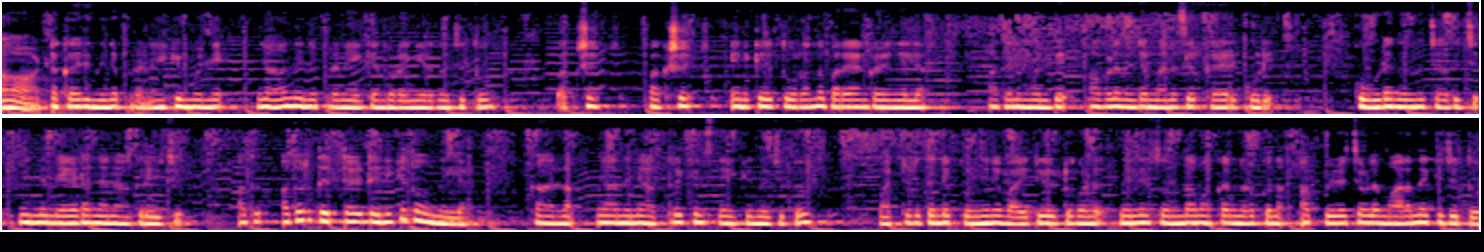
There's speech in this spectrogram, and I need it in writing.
ആ ആട്ടക്കാരി നിന്നെ പ്രണയിക്കും മുന്നേ ഞാൻ നിന്നെ പ്രണയിക്കാൻ തുടങ്ങിയിരുന്നു ചിത്തു പക്ഷേ പക്ഷേ എനിക്കത് തുറന്നു പറയാൻ കഴിഞ്ഞില്ല. അതിനു മുൻപേ അവൾ നിന്റെ മനസ്സിൽ കയറിക്കൂടി. കൂടെ നിന്ന് ചതിച്ച് നിന്നെ നേടാൻ ഞാൻ ആഗ്രഹിച്ചു. അത് അതൊരു തെറ്റായിട്ട് എനിക്ക് തോന്നുന്നില്ല. കാരണം ഞാൻ നിന്നെ അത്രയ്ക്കും സ്നേഹിക്കുന്നു ചിത്തു മറ്റൊരുത്തന്റെ കുഞ്ഞിനെ വയറ്റിലിട്ടുകൊണ്ട് നിന്നെ സ്വന്തമാക്കാൻ നടക്കുന്ന ആ പിഴച്ചവളെ മറന്നേക്ക് ചിത്തു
